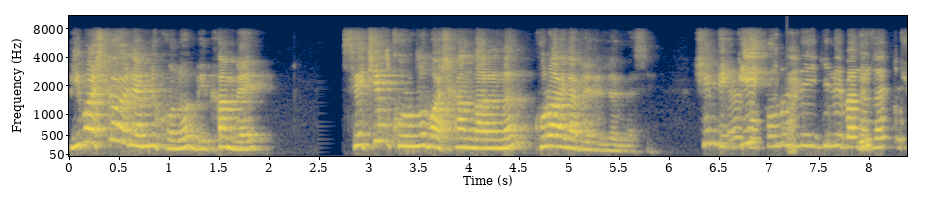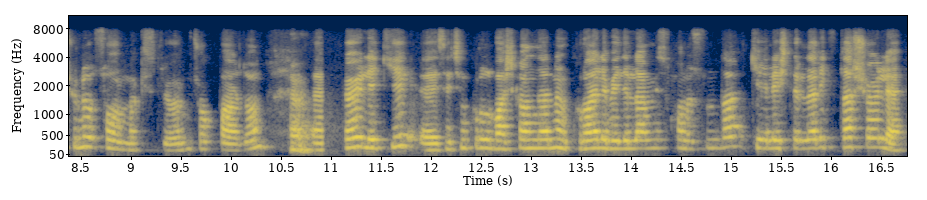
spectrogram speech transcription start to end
Bir başka önemli konu Birkan Bey seçim kurulu başkanlarının kurayla belirlenmesi. Şimdi evet, ilk... konuyla ilgili ben özellikle şunu sormak istiyorum. Çok pardon. Evet. Ee, öyle ki e, seçim kurulu başkanlarının kurayla belirlenmesi konusunda ki eleştiriler iktidar şöyle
